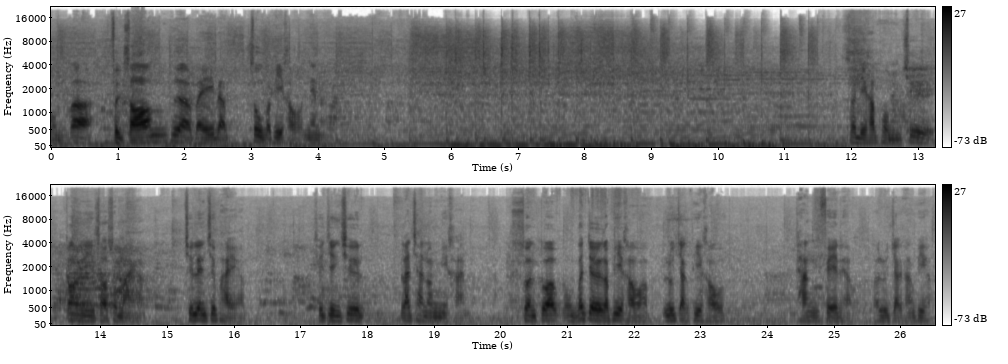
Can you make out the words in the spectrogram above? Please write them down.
ผมก็ฝึกซ้อมเพื่อไปแบบสู้กับพี่เขาแน่นอนสวัสดีครับผมชื่อก้องนีสอสมหมายครับ ชื่อเล่นชื่อไผ่ครับ ชื่อจริงชื่อรัชชานนท์มีขานครับส่วนตัวผมก็เจอกับพี่เขาครับ รู้จักพี่เขาทางเฟซครับก็รู้จักทางพี่ครับ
